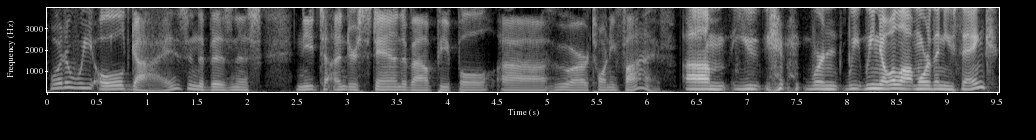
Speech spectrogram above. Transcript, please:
What do we old guys in the business need to understand about people uh, who are 25? Um, you, we're we, we know a lot more than you think.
